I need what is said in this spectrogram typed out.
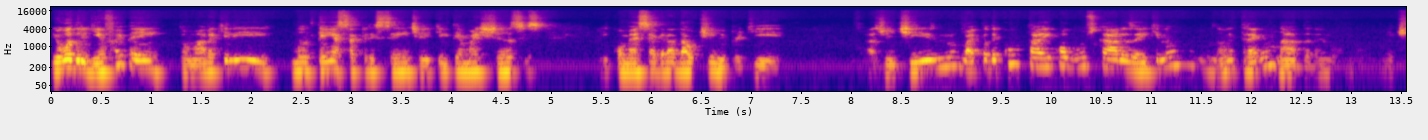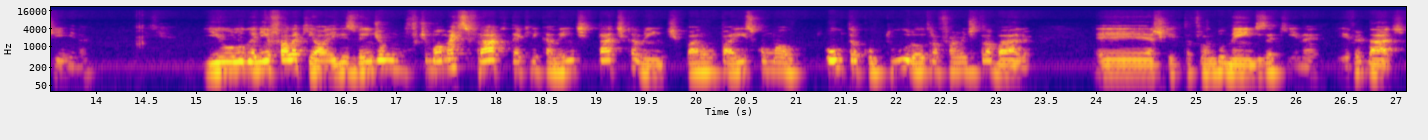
E o Rodriguinho foi bem. Tomara que ele mantenha essa crescente aí, que ele tenha mais chances e comece a agradar o time, porque a gente não vai poder contar aí com alguns caras aí que não, não entregam nada né, no, no time, né? E o Luganinho fala aqui, ó, eles vêm de um futebol mais fraco tecnicamente, taticamente, para um país com uma outra cultura, outra forma de trabalho. É, acho que ele está falando do Mendes aqui, né? E é verdade.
